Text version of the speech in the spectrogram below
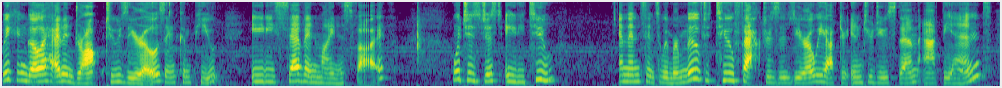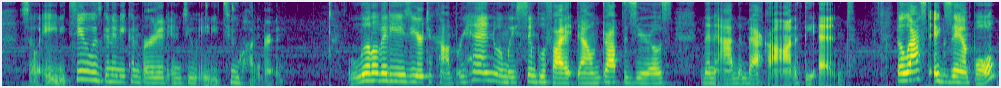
we can go ahead and drop two zeros and compute 87 minus 5, which is just 82. And then since we removed two factors of 0, we have to introduce them at the end. So 82 is going to be converted into 8200. A little bit easier to comprehend when we simplify it down, drop the zeros, then add them back on at the end. The last example,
